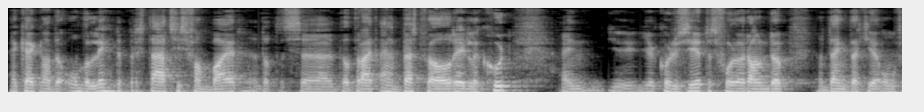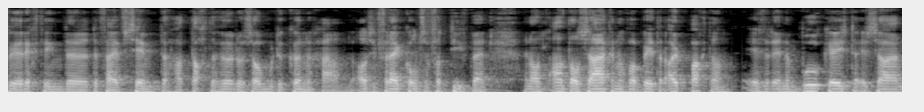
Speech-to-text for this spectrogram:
en kijkt naar de onderliggende prestaties van Bayer, dat, is, dat draait eigenlijk best wel redelijk goed en je, je corrigeert dus voor een round-up, dan denk dat je ongeveer richting de, de 75 à 80 euro zou moeten kunnen gaan. Als je vrij conservatief bent. En als het aantal zaken nog wat beter uitpakt, dan is er in een bull case is daar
